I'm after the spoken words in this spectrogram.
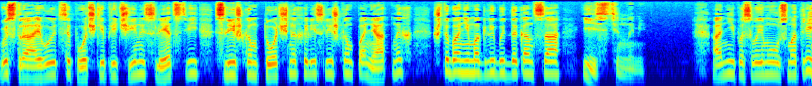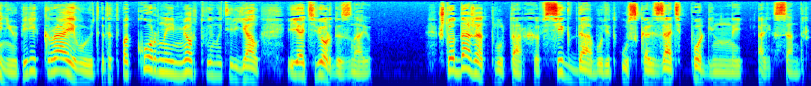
Выстраивают цепочки причин и следствий, слишком точных или слишком понятных, чтобы они могли быть до конца истинными. Они по своему усмотрению перекраивают этот покорный мертвый материал, и я твердо знаю, что даже от Плутарха всегда будет ускользать подлинный Александр.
